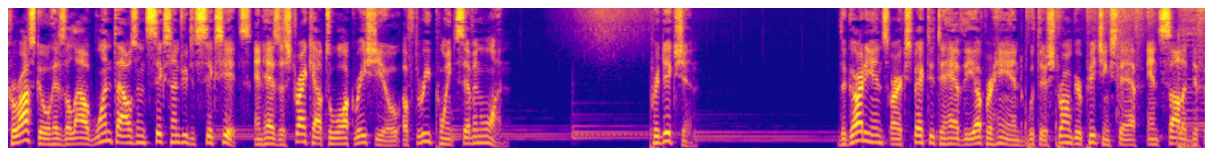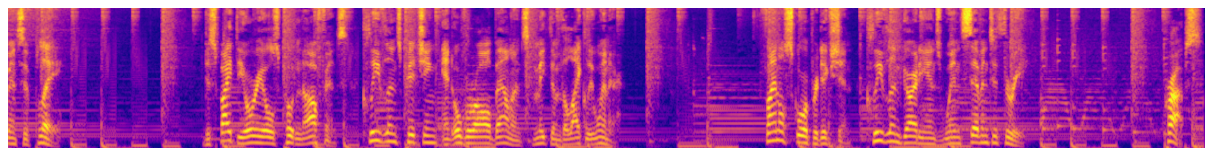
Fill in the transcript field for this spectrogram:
Carrasco has allowed 1,606 hits and has a strikeout to walk ratio of 3.71. Prediction The Guardians are expected to have the upper hand with their stronger pitching staff and solid defensive play. Despite the Orioles' potent offense, Cleveland's pitching and overall balance make them the likely winner. Final score prediction Cleveland Guardians win 7 3. Props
